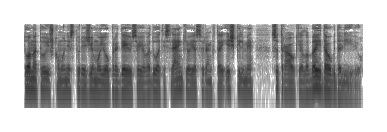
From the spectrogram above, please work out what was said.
Tuo metu iš komunistų režimo jau pradėjusioje vaduotis Lenkijoje surinkta iškilmė sutraukė labai daug dalyvių.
